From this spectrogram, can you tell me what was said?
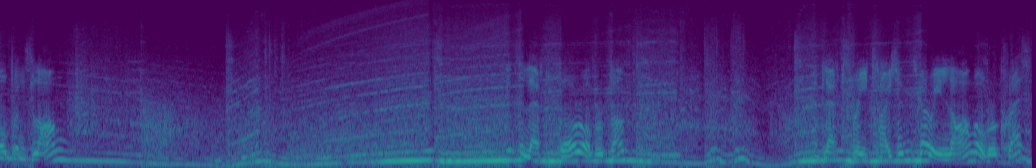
opens long. Into left four over bump. And left three tightens, very long over crest.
